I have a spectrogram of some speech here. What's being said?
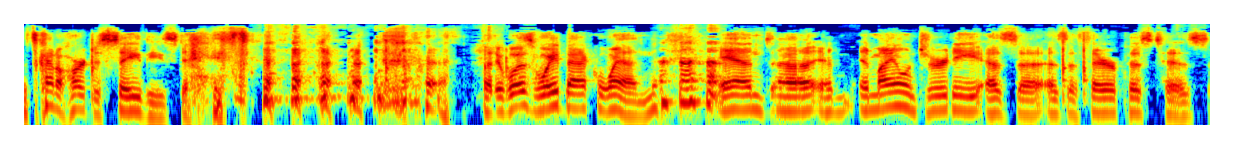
it's kind of hard to say these days, but it was way back when. And, uh, and, and my own journey as a, as a therapist has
